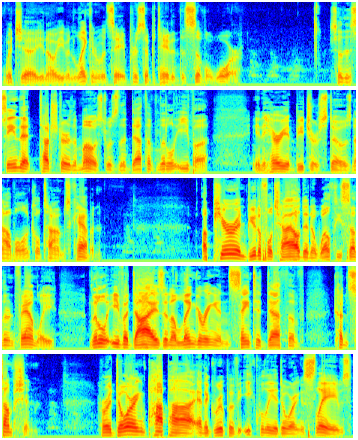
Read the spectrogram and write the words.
which, uh, you know, even Lincoln would say precipitated the Civil War. So the scene that touched her the most was the death of little Eva in Harriet Beecher Stowe's novel Uncle Tom's Cabin. A pure and beautiful child in a wealthy Southern family, little Eva dies in a lingering and sainted death of consumption her adoring papa and a group of equally adoring slaves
